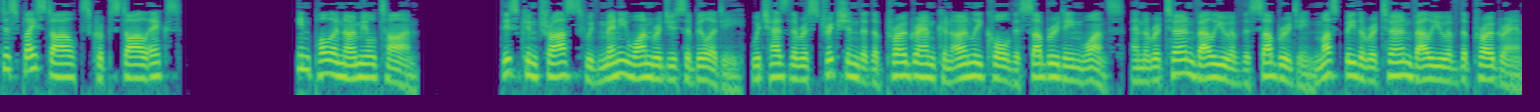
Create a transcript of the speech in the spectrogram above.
display style script style x in polynomial time this contrasts with many-one reducibility, which has the restriction that the program can only call the subroutine once, and the return value of the subroutine must be the return value of the program.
